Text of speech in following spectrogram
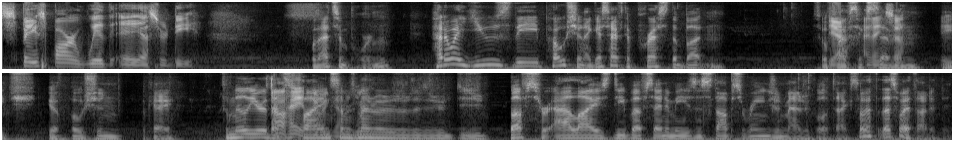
Spacebar with A, S, or D. Well, that's important. How do I use the potion? I guess I have to press the button. So Yeah, five, six, think so. seven, H. You have potion. Okay. Familiar. That's oh, hey, fine. Summons yeah. buffs her allies, debuffs enemies, and stops range and magical attacks. So that's what I thought it did.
